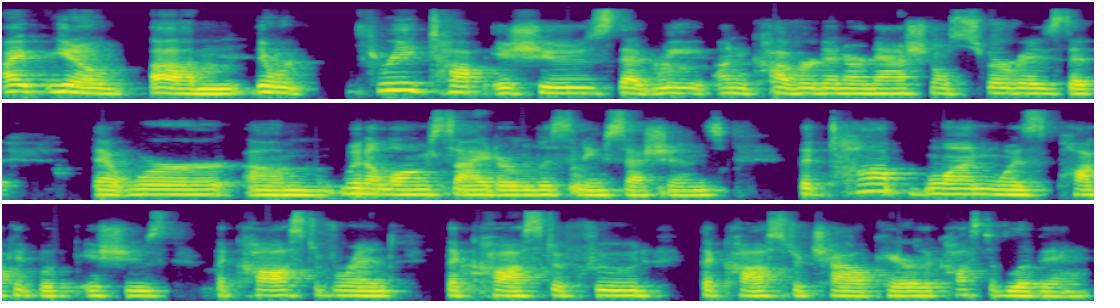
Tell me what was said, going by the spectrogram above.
I, you know, um, there were three top issues that we uncovered in our national surveys that that were um, went alongside our listening sessions. The top one was pocketbook issues, the cost of rent, the cost of food, the cost of childcare, the cost of living.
